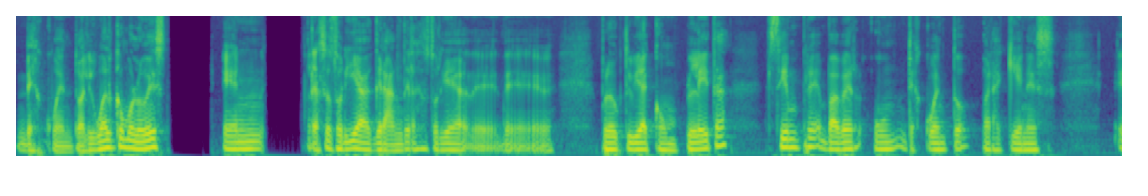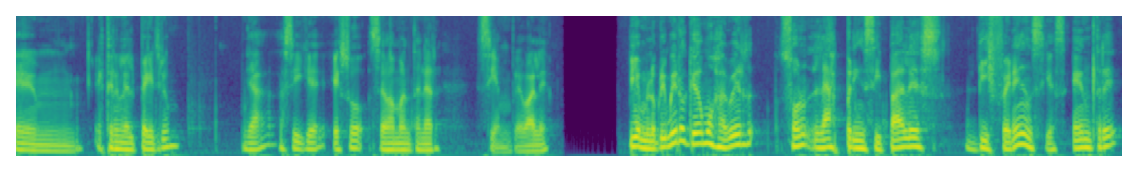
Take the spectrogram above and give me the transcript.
descuento, al igual como lo es en la asesoría grande, la asesoría de, productividad completa, siempre va a haber un descuento para quienes em, estén en el Patreon, ¿ya? Así que eso se va a mantener siempre, ¿vale? Bien, lo primero que vamos a ver son las principales diferencias entre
